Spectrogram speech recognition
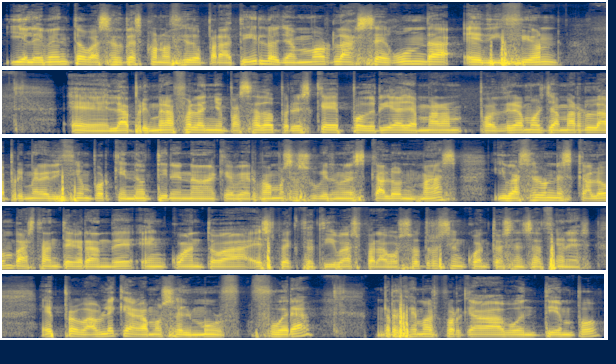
y el evento va a ser desconocido para ti. Lo llamamos la segunda edición eh, la primera fue el año pasado, pero es que podría llamar, podríamos llamarlo la primera edición porque no tiene nada que ver. Vamos a subir un escalón más y va a ser un escalón bastante grande en cuanto a expectativas para vosotros, en cuanto a sensaciones. Es probable que hagamos el MURF fuera, recemos porque haga buen tiempo,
